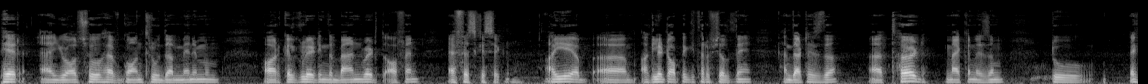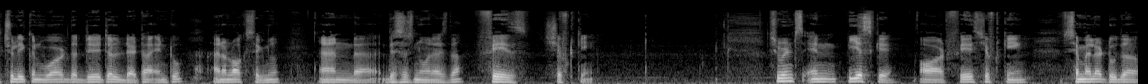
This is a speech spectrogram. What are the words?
پھر you also have gone through the minimum اور calculating the bandwidth of an F S K signal آئیے اب اگلے ٹاپک کی طرف چلتے ہیں and that is the third mechanism to actually convert the digital data in to analog signal and this is known as the phase shift کی students in P S K or phase shift keying similar to the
